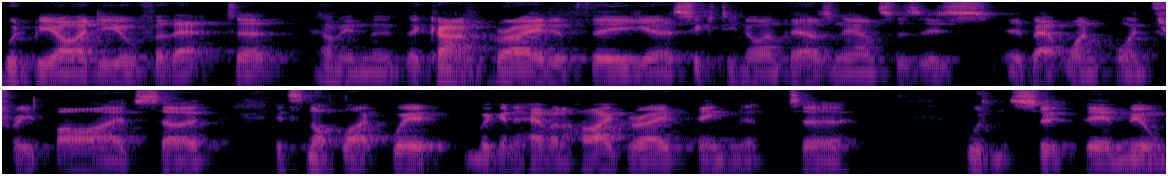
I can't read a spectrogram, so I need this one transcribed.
would be ideal for that. Uh, I mean, the, the, current grade of the uh, 69,000 ounces is about 1.35, so it's not like we're we're going to have a high grade thing that uh, wouldn't suit their mill.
